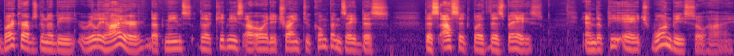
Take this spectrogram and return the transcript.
bicarb is going to be really higher that means the kidneys are already trying to compensate this this acid with this base and the pH won't be so high,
